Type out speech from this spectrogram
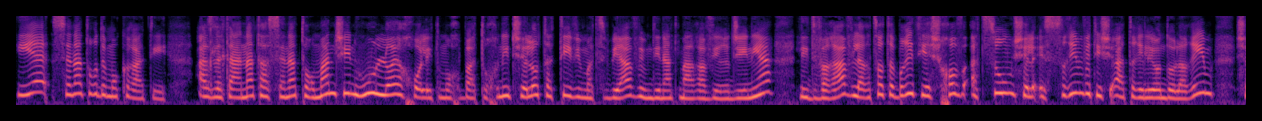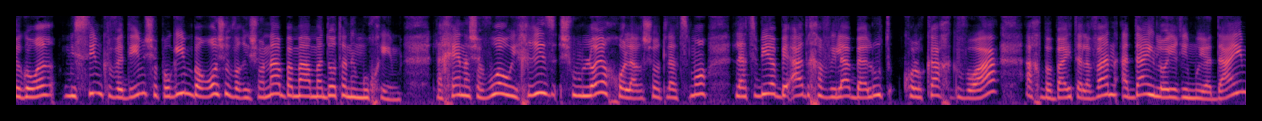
יהיה סנטור דמוקרטי. אז לטענת הסנטור מנשין, הוא לא יכול לתמוך בתוכנית שלא תטיב עם מצביעיו במדינת מערב וירג'יניה. לדבריו, לארצות הברית יש חוב עצום של 29 טריליון דולרים, שגורר מיסים כבדים שפוגעים בראש ובראשונה במעמדות הנמוכים. לכן השבוע הוא הכריז שהוא לא יכול להרשות לעצמו להצביע בעד חבילה בעלות כל כך גבוהה, אך בבית הלבן עדיין לא הרימו ידיים,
